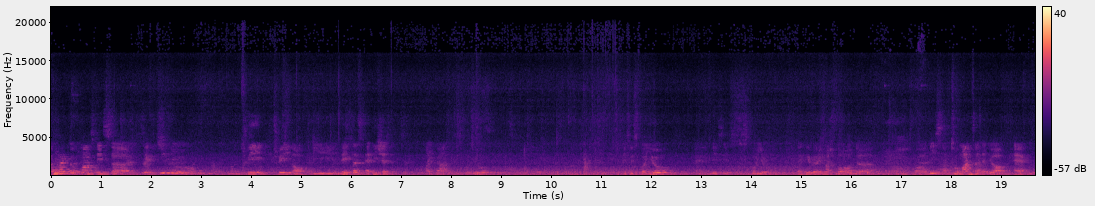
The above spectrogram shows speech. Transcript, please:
I'd like to pass this uh, gift to three, three of the latest additions. Micah, this is for you. This is for you, and this is for you. Thank you very much for the uh, these uh, two months uh, that you all have to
